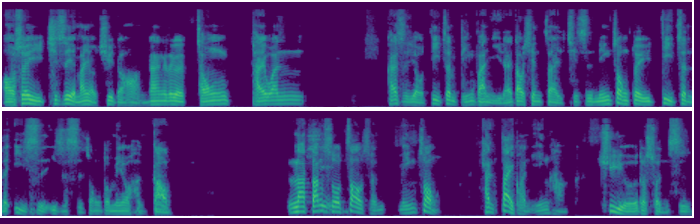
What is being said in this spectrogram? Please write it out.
哦，所以其实也蛮有趣的哈。你看这个从台湾。开始有地震频繁以来到现在，其实民众对于地震的意识一直始终都没有很高。那当时候造成民众和贷款银行巨额的损失。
